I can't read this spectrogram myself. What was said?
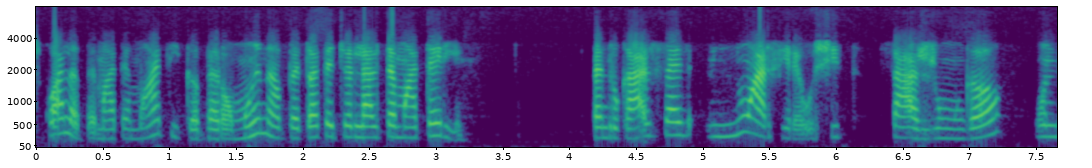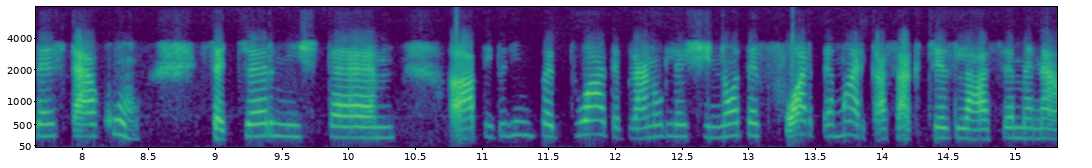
școală, pe matematică, pe română, pe toate celelalte materii. Pentru că altfel nu ar fi reușit să ajungă unde este acum. Se cer niște aptitudini pe toate planurile și note foarte mari ca să accezi la asemenea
